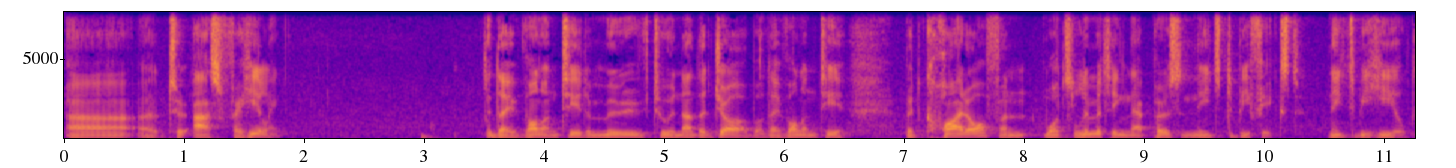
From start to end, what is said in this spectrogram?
uh, uh, to ask for healing. They volunteer to move to another job or they volunteer, but quite often what's limiting that person needs to be fixed, needs to be healed.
